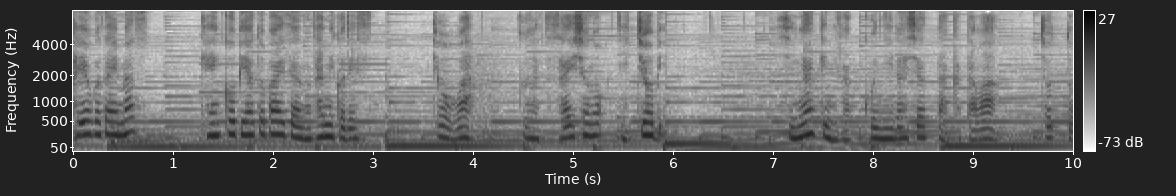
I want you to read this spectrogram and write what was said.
はようございます。健康美アドバイザーのタミコです。今日は9月最初の日曜日。新学期に学校にいらっしゃった方はちょっと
